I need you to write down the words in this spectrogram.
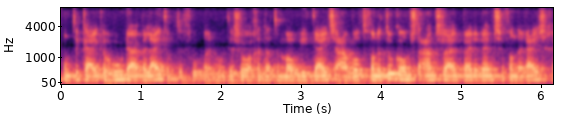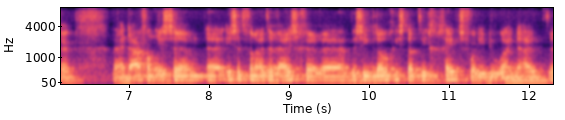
om te kijken hoe daar beleid op te voeren en hoe te zorgen dat de mobiliteitsaanbod van de toekomst aansluit bij de wensen van de reiziger. Nou, daarvan is, uh, is het vanuit de reiziger bezien logisch dat die gegevens voor die doeleinden uit,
